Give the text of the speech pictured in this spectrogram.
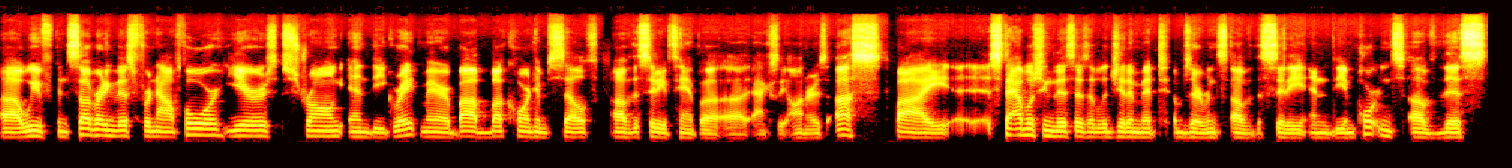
Uh, we've been celebrating this for now four years strong, and the great mayor Bob Buckhorn himself of the city of Tampa uh, actually honors us by establishing this as a legitimate observance of the city and the importance of this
